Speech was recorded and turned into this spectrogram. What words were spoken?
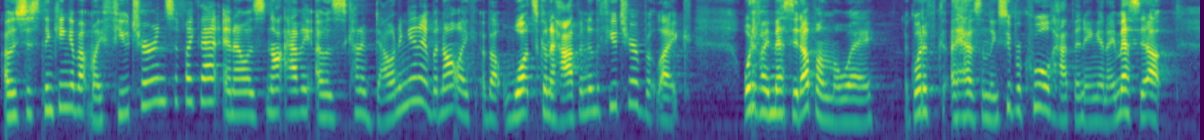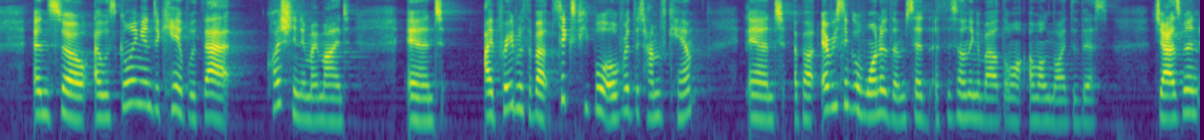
I was just thinking about my future and stuff like that and I was not having I was kind of doubting in it, but not like about what's going to happen in the future, but like what if I mess it up on the way? Like what if I have something super cool happening and I mess it up? And so I was going into camp with that question in my mind and I prayed with about 6 people over the time of camp and about every single one of them said something about the, along the lines of this Jasmine,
